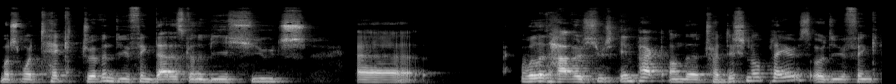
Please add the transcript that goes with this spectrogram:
much more tech driven. Do you think that is going to be a huge, uh, will it have a huge impact on the traditional players or do you think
